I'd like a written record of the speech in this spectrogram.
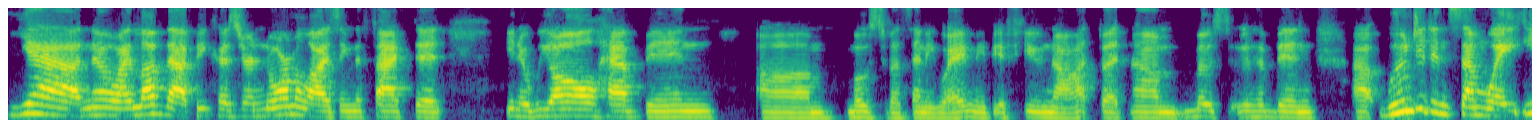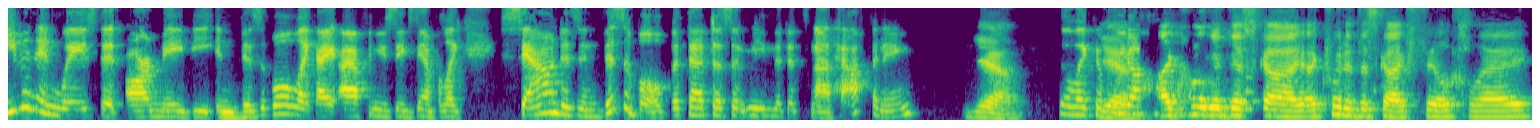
Yeah, no, I love that because you're normalizing the fact that you know we all have been um, most of us anyway, maybe a few not, but um, most have been uh, wounded in some way, even in ways that are maybe invisible. Like I often use the example, like sound is invisible, but that doesn't mean that it's not happening. Yeah. So like if yeah. we don't. I quoted this guy. I quoted this guy Phil Klay,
